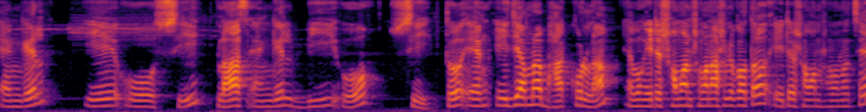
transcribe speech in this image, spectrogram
Angle A O C plus angle B O C তো এই যে আমরা ভাগ করলাম এবং এটা সমান সমান আসলে কত? এটা সমান সমান হচ্ছে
